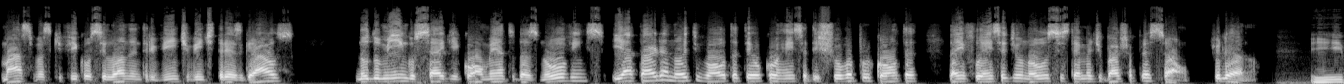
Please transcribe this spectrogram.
máximas que ficam oscilando entre 20 e 23 graus. No domingo segue com o aumento das nuvens e à tarde e à noite volta a ter ocorrência de chuva por conta da influência de um novo sistema de baixa pressão. Juliano. E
